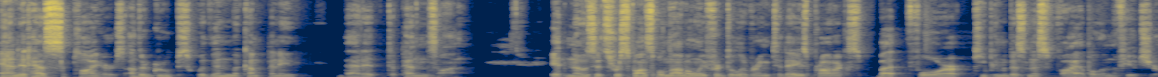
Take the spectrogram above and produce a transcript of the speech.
And it has suppliers, other groups within the company that it depends on. It knows it's responsible not only for delivering today's products, but for keeping the business viable in the future.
